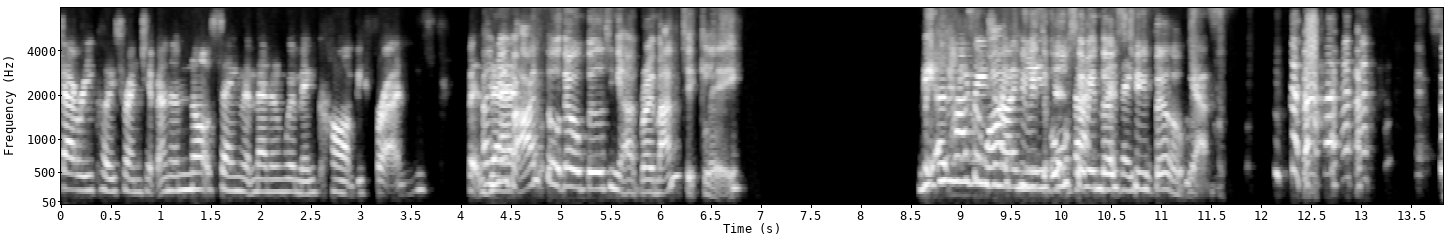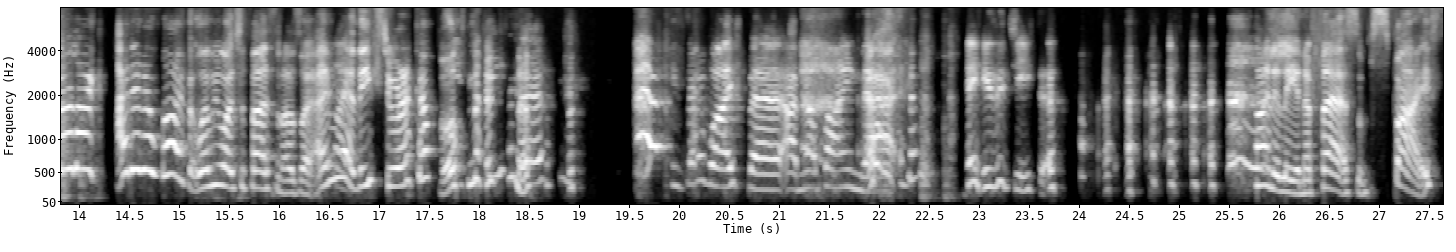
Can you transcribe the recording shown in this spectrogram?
very close friendship, and I'm not saying that men and women can't be friends, but I know, but I thought they were building it up romantically. The he has a wife who is also that- in those two films. Yeah. So like, I don't know why, but when we watched the first one, I was like, oh yeah, these two are a couple. No, no. He's got a wife, but I'm not buying that. He's a cheater. Finally, an affair, some spice.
